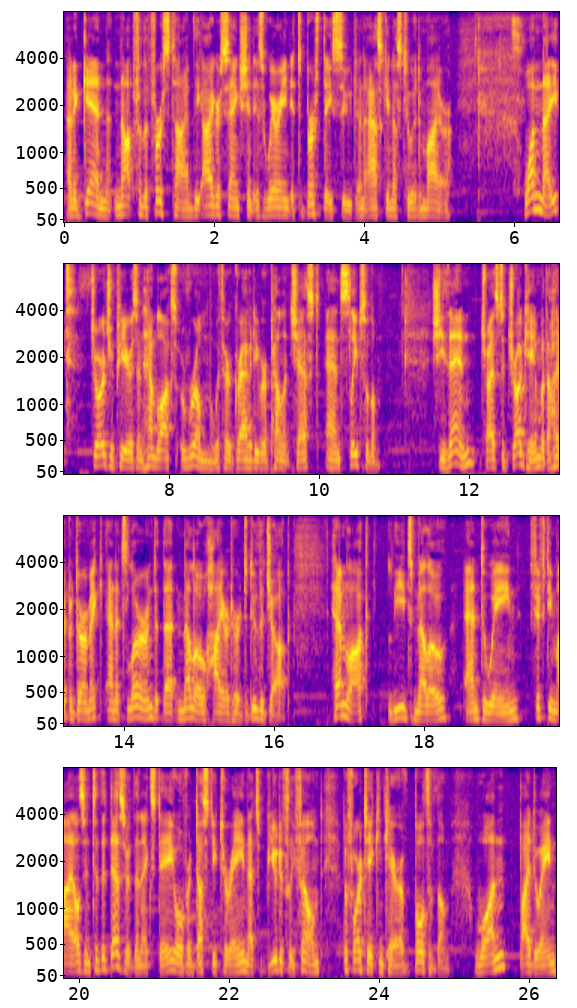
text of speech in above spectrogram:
And again, not for the first time, the Eiger Sanction is wearing its birthday suit and asking us to admire. One night, George appears in Hemlock's room with her gravity repellent chest and sleeps with him. She then tries to drug him with a hypodermic, and it's learned that Mellough hired her to do the job. Hemlock leads Mellough and Duane 50 miles into the desert the next day over dusty terrain that's beautifully filmed before taking care of both of them. One, by Duane,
